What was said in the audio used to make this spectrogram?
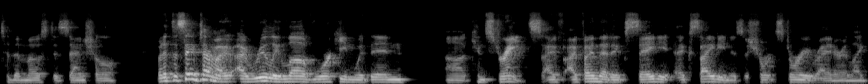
to the most essential but at the same time i, I really love working within uh, constraints I, I find that exciting exciting as a short story writer like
